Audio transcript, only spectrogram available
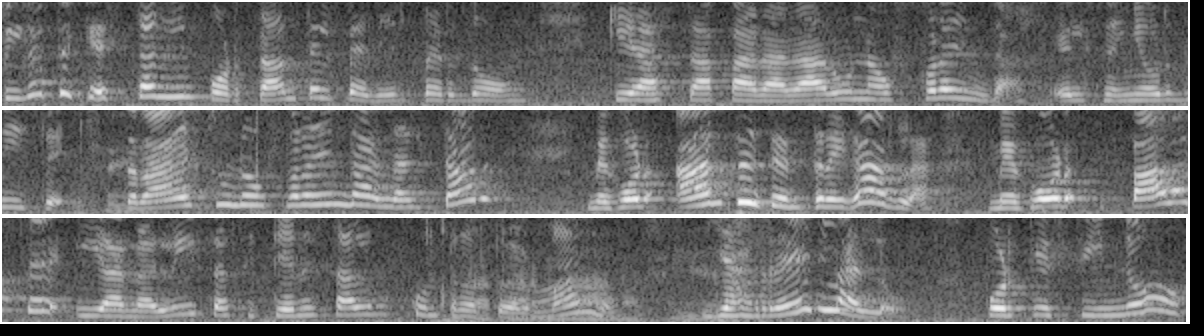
fíjate que es tan importante el pedir perdón que hasta para dar una ofrenda, el Señor dice, traes una ofrenda al altar, mejor antes de entregarla, mejor párate y analiza si tienes algo contra, tu hermano, y arréglalo, porque si no,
